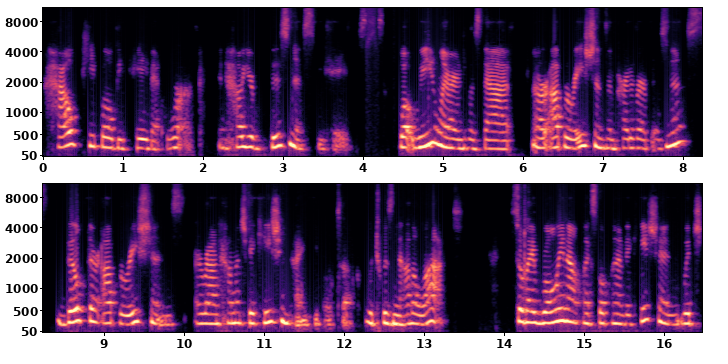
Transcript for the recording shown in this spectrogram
how people behave at work and how your business behaves. What we learned was that our operations and part of our business built their operations around how much vacation time people took, which was not a lot. So by rolling out flexible plan vacation, which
